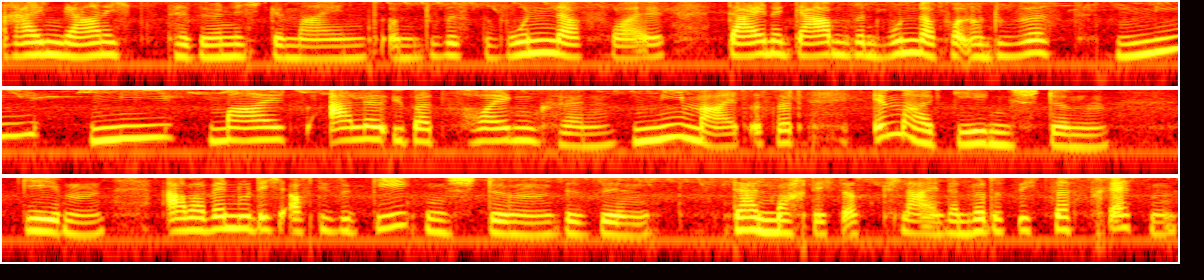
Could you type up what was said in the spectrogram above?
rein gar nichts persönlich gemeint und du bist wundervoll. Deine Gaben sind wundervoll und du wirst nie, niemals alle überzeugen können. Niemals. Es wird immer Gegenstimmen geben. Aber wenn du dich auf diese Gegenstimmen besinnst, dann mach dich das klein, dann wird es dich zerfressen.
